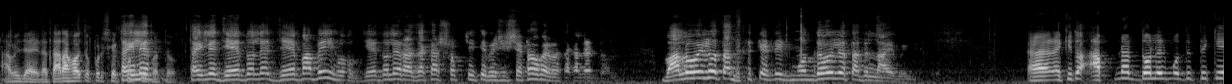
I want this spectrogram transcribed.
আমি জানি না তারা হয়তো পরিষ্কার তাইলে তাইলে যে দলে যেভাবেই হোক যে দলে রাজাকার সবচেয়ে বেশি সেটা হবে রাজাকালের দল। ভালো হইল তাদের ক্রেডিট মন্দ হইল তাদের লাইবিলিটি আহ, কিন্তু আপনার দলের মধ্যে থেকে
